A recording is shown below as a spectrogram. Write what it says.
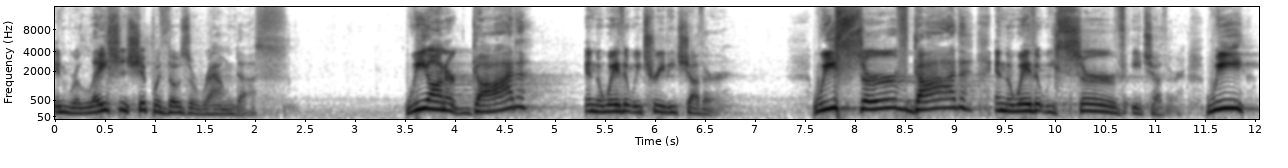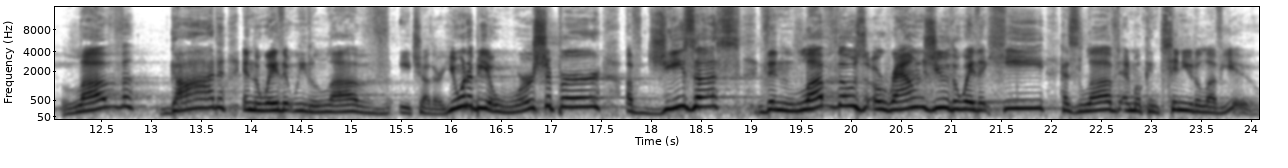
in relationship with those around us. We honor God in the way that we treat each other. We serve God in the way that we serve each other. We love God in the way that we love each other. You want to be a worshiper of Jesus? Then love those around you the way that He has loved and will continue to love you.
